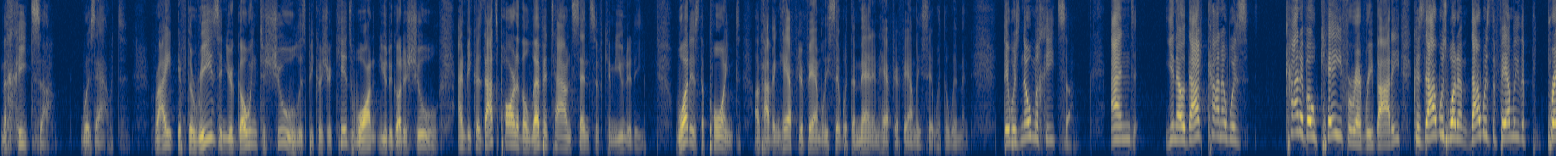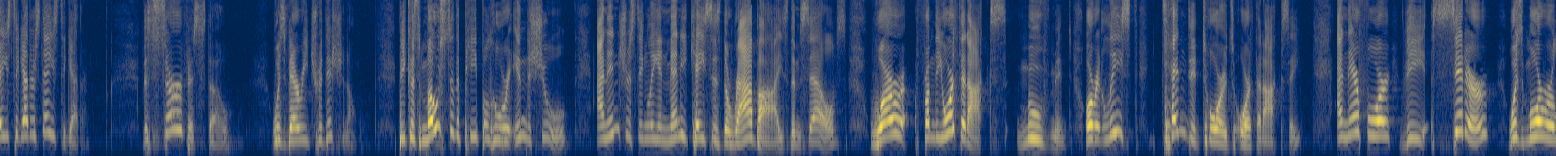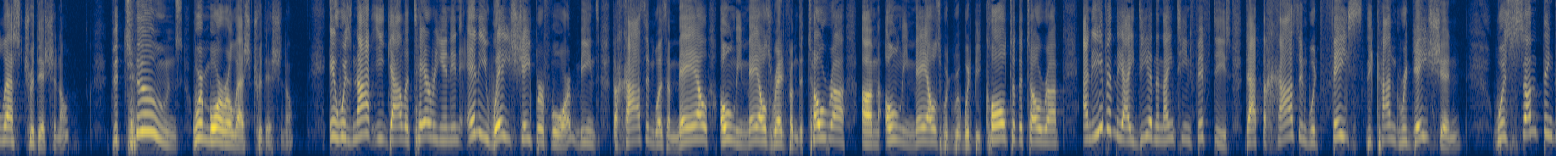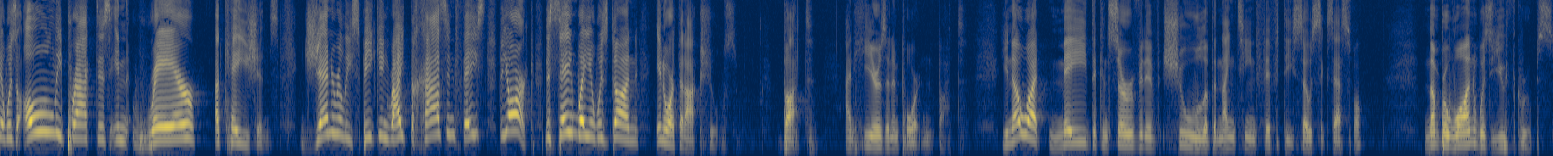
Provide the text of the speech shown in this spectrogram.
mechitza was out right? If the reason you're going to shul is because your kids want you to go to shul, and because that's part of the Levittown sense of community, what is the point of having half your family sit with the men and half your family sit with the women? There was no mechitza. And, you know, that kind of was kind of okay for everybody because that was what um, that was the family that prays together stays together. The service, though, was very traditional because most of the people who were in the shul, and interestingly, in many cases, the rabbis themselves were from the Orthodox movement, or at least tended towards orthodoxy, and therefore the siddur was more or less traditional. The tunes were more or less traditional. It was not egalitarian in any way, shape, or form. Means the chazan was a male. Only males read from the Torah. Um, only males would, would be called to the Torah. And even the idea in the 1950s that the chazan would face the congregation was something that was only practiced in rare occasions. Generally speaking, right, the chazan faced the ark the same way it was done in Orthodox shuls. But, and here's an important but. You know what made the conservative shul of the 1950s so successful? Number one was youth groups.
